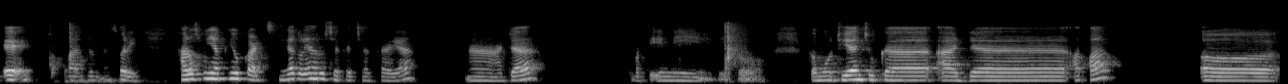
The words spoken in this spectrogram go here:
Eh, rundown, sorry, harus punya cue card sehingga kalian harus jaga-jaga ya. Nah ada seperti ini gitu. Kemudian juga ada apa uh,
